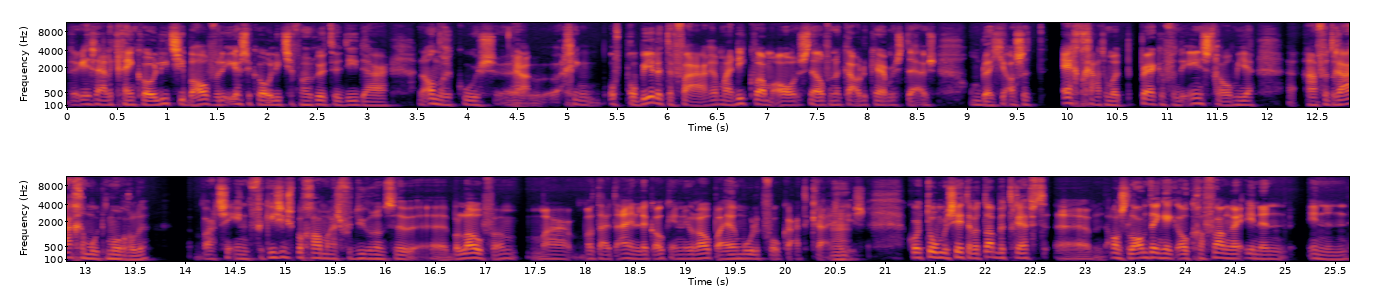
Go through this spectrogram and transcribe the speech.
er is eigenlijk geen coalitie, behalve de eerste coalitie van Rutte, die daar een andere koers Ja. ging of probeerde te varen. Maar die kwam al snel van een koude kermis thuis. Omdat je als het echt gaat om het beperken van de instroom, je aan verdragen moet morrelen. Wat ze in verkiezingsprogramma's voortdurend eh, eh, beloven. Maar wat uiteindelijk ook in Europa heel moeilijk voor elkaar te krijgen Ja. is. Kortom, we zitten wat dat betreft eh, als land denk ik ook gevangen in een, in een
